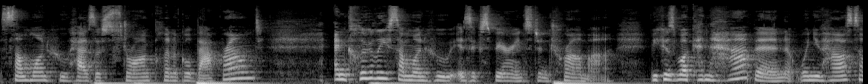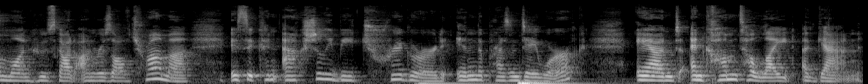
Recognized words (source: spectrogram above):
someone who has a strong clinical background and clearly someone who is experienced in trauma. Because what can happen when you have someone who's got unresolved trauma is it can actually be triggered in the present day work and and come to light again.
